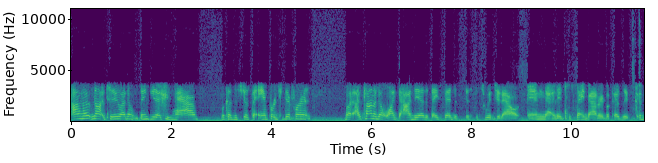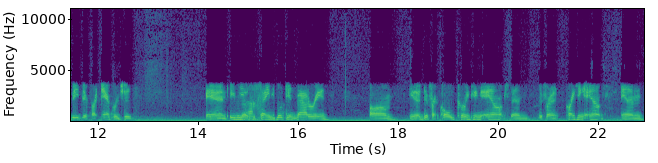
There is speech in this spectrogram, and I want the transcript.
I hope not too. I don't think that you have because it's just the amperage difference. But I kind of don't like the idea that they said to, just to switch it out and that it's the same battery because it could be different amperages. And even though it's the same looking battery, um, you know, different cold cranking amps and different cranking amps, and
